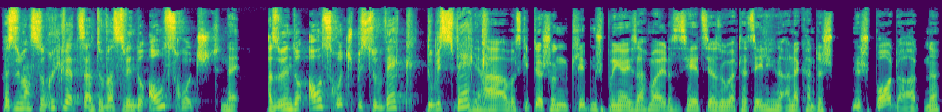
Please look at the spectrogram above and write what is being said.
Weißt du, du machst so Rückwärtssalto, was, wenn du ausrutscht? Nein. Also wenn du ausrutscht, bist du weg. Du bist weg. Ja, aber es gibt ja schon Klippenspringer, ich sag mal, das ist ja jetzt ja sogar tatsächlich eine anerkannte eine Sportart, ne?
